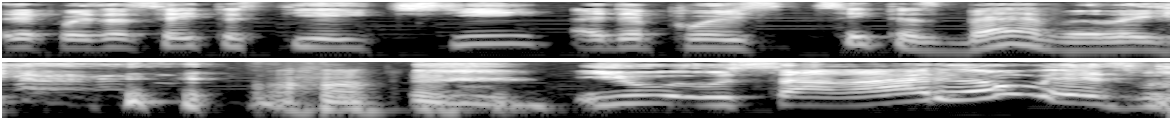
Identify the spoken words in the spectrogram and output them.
depois aceitas THT, aí depois aceitas Beverley. e o, o, salário é o mesmo.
